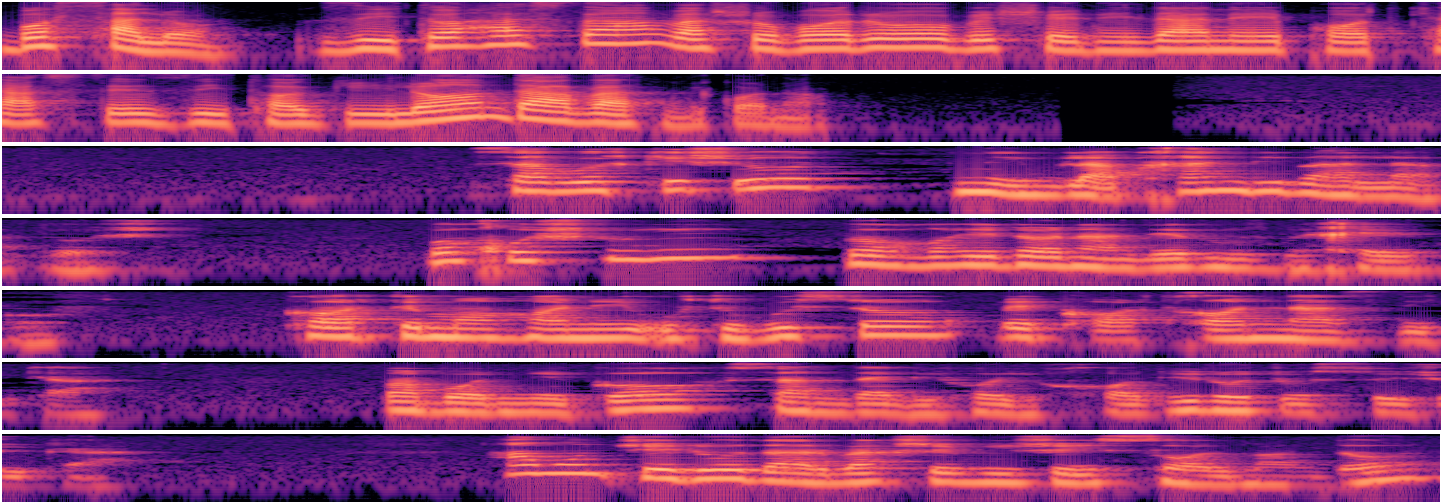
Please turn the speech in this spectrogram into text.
با سلام. زیتا هستم و شما رو به شنیدن پادکست زیتا گیلان دعوت می کنم سوار که شد نیم لبخندی بر لب داشت. با خوشرویی به آقای راننده روز به خیر گفت. کارت ماهانه اتوبوس را به کارتخان نزدیک کرد و با نگاه سندلی های خالی را جستجو کرد. همون جلو در بخش ویژه سالمندان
